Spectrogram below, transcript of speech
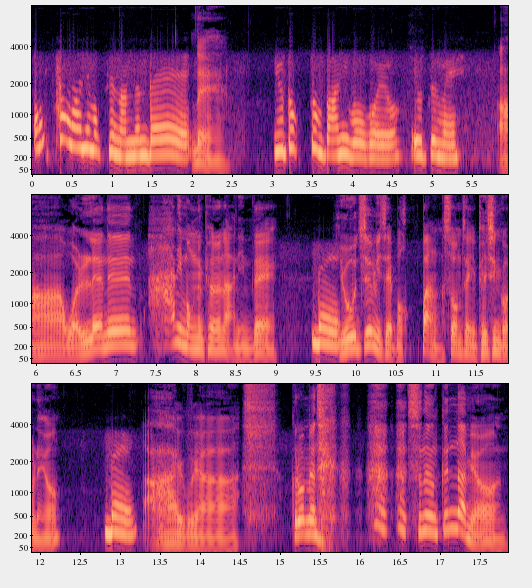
엄청 많이 먹진 않는데 네. 유독 좀 많이 먹어요. 요즘에. 아, 원래는 많이 먹는 편은 아닌데, 네. 요즘 이제 먹방 수험생이 되신 거네요. 네. 아이고야. 그러면 수능 끝나면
